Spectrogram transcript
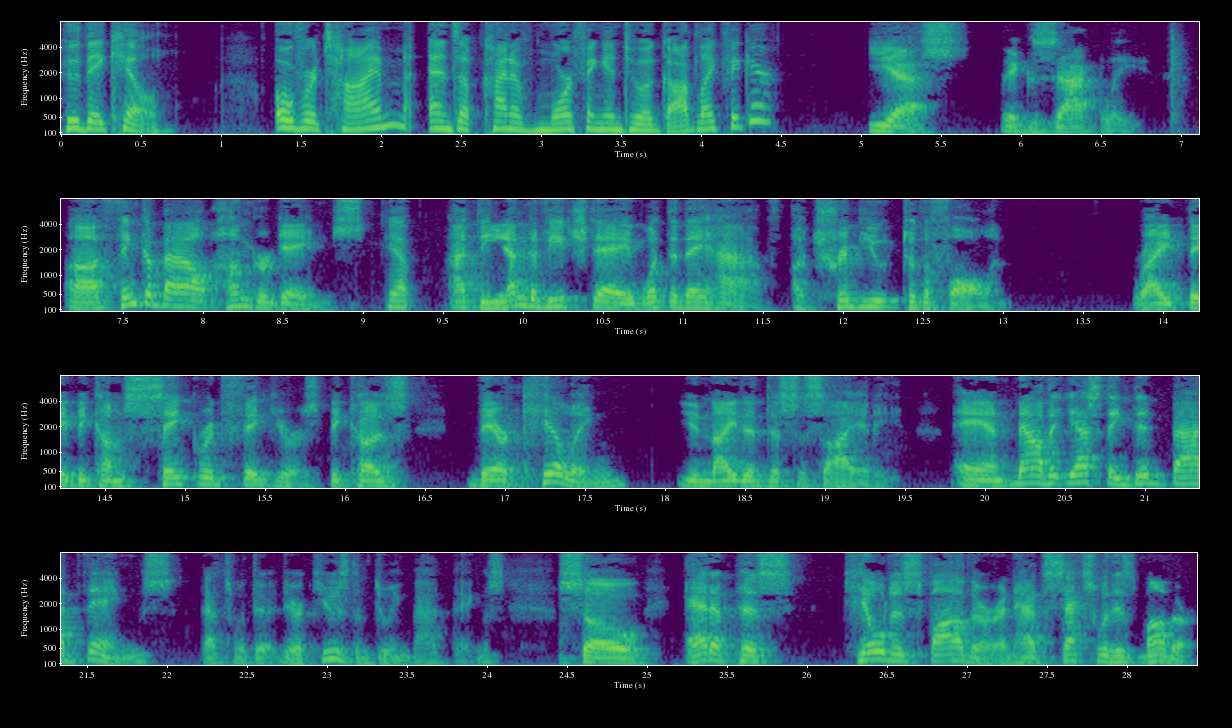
who they kill, over time ends up kind of morphing into a godlike figure. Yes, exactly. Uh, think about Hunger Games. Yep. At the end of each day, what do they have? A tribute to the fallen, right? They become sacred figures because their killing united the society. And now that, yes, they did bad things, that's what they're, they're accused of doing bad things. So Oedipus killed his father and had sex with his mother.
